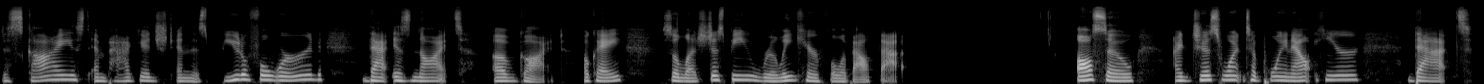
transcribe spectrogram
disguised and packaged in this beautiful word that is not of God okay so let's just be really careful about that also I just want to point out here that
